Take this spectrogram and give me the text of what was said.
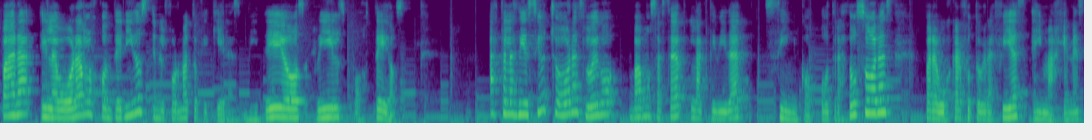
para elaborar los contenidos en el formato que quieras. Videos, reels, posteos. Hasta las 18 horas luego vamos a hacer la actividad 5, otras dos horas para buscar fotografías e imágenes.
